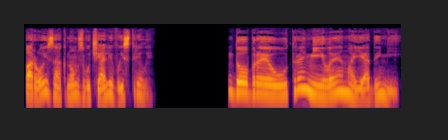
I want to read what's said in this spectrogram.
Порой за окном звучали выстрелы. «Доброе утро, милая моя Деми!»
